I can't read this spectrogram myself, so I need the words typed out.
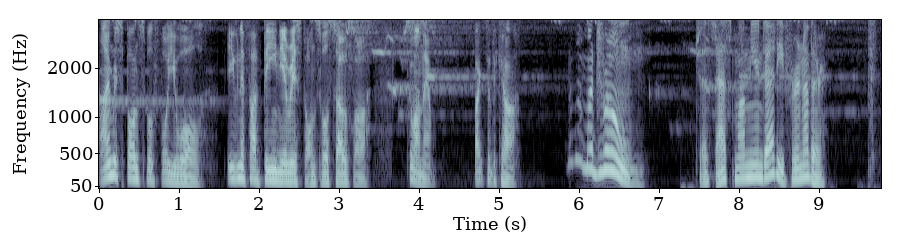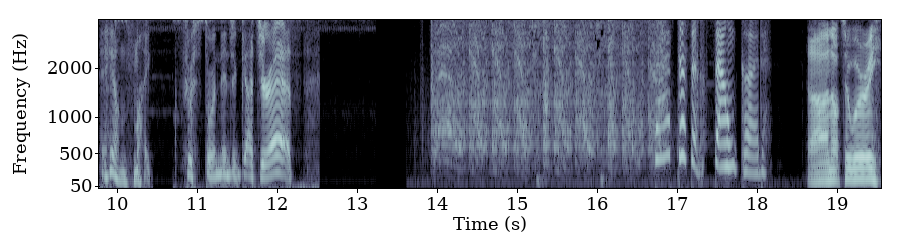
I'm responsible for you all, even if I've been irresponsible so far. Come on now, back to the car. What about my drone? Just ask mommy and daddy for another. Damn, Mike. Thrift store ninja got your ass. That doesn't sound good. Ah, not to worry.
